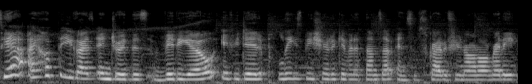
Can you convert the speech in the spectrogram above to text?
So yeah, I hope that you guys enjoyed this video. If you did, please be sure to give it a thumbs up and subscribe if you're not already.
